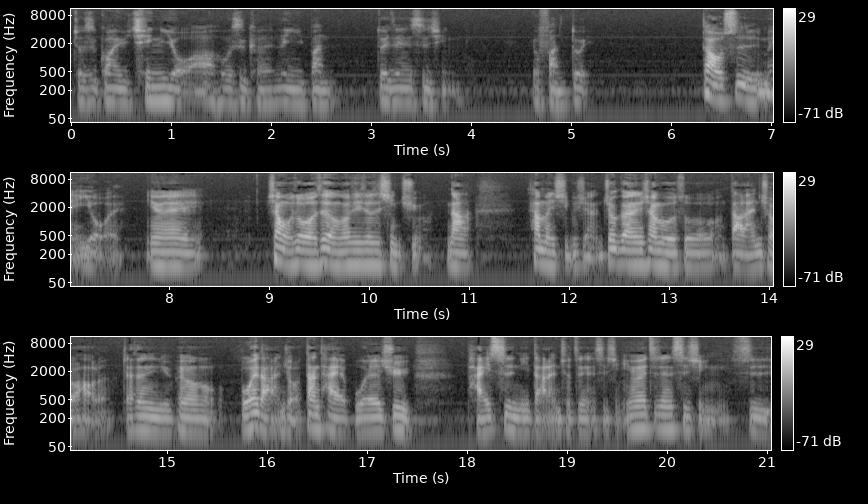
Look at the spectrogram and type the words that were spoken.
就是关于亲友啊，或是可能另一半对这件事情有反对？倒是没有哎、欸。因为像我说，这种东西就是兴趣嘛。那他们喜不喜欢，就跟像比如说打篮球好了。假设你女朋友不会打篮球，但她也不会去排斥你打篮球这件事情，因为这件事情是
